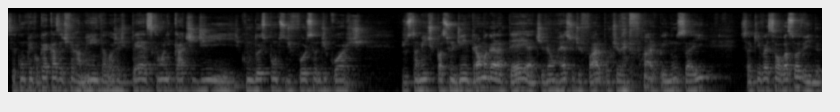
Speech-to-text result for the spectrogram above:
Você compra em qualquer casa de ferramenta, loja de pesca, é um alicate de, com dois pontos de força de corte. Justamente para se um dia entrar uma garateia, tiver um resto de farpa ou tiver farpa e não sair, isso aqui vai salvar sua vida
